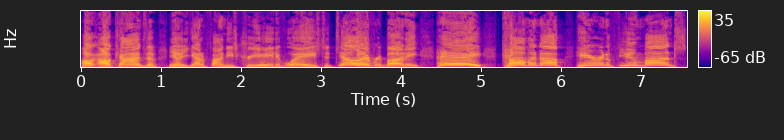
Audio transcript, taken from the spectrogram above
all, all kinds of you know you got to find these creative ways to tell everybody, hey, coming up here in a few months,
